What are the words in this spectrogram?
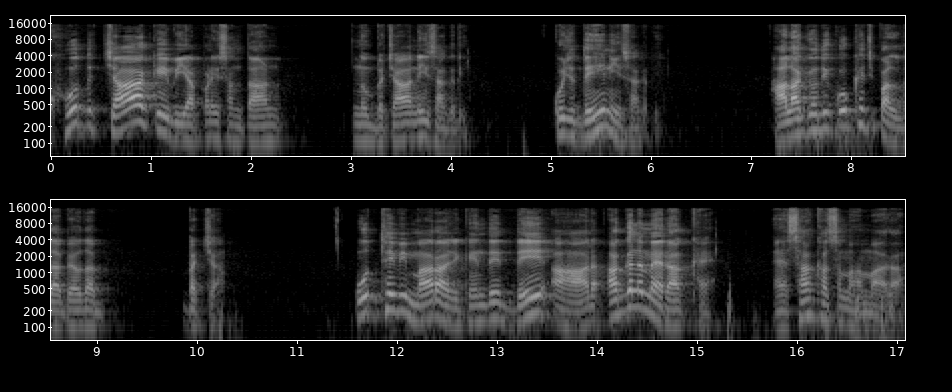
ਖੁਦ ਚਾਹ ਕੇ ਵੀ ਆਪਣੀ ਸੰਤਾਨ ਨੂੰ ਬਚਾ ਨਹੀਂ ਸਕਦੀ। ਕੁਝ ਦੇ ਨਹੀਂ ਸਕਦੀ। ਹਾਲਾਂਕਿ ਉਹਦੀ ਕੁੱਖ 'ਚ ਪਲਦਾ ਪਿਆ ਉਹਦਾ ਬੱਚਾ। ਉੱਥੇ ਵੀ ਮਹਾਰਾਜ ਕਹਿੰਦੇ, ਦੇ ਆਹਾਰ ਅਗਨ ਮੈਂ ਰੱਖ ਹੈ ਐਸਾ ਖਸਮ ਹਮਾਰਾ।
